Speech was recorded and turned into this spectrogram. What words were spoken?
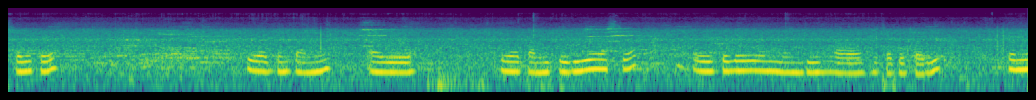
চাব পাৰে। একদম পানী। আৰু পানী পৰিয়ে আছে। এইফালে মন্দিৰ সজাব পাৰি। আমি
